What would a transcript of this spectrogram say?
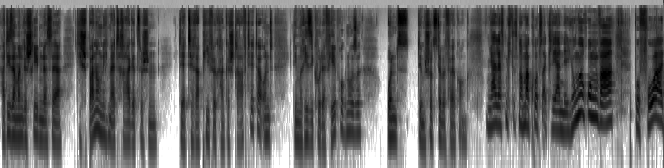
hat dieser Mann geschrieben, dass er die Spannung nicht mehr ertrage zwischen der Therapie für kranke Straftäter und dem Risiko der Fehlprognose und dem Schutz der Bevölkerung. Ja, lass mich das noch mal kurz erklären. Der Jungerung war, bevor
